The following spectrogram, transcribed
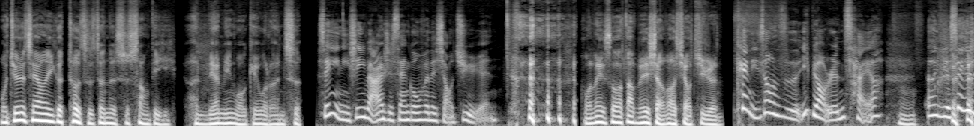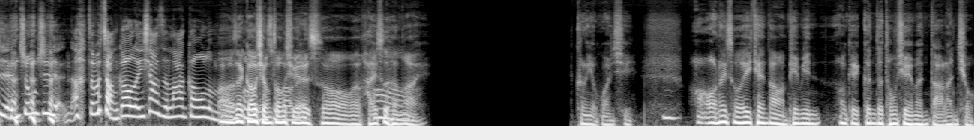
我觉得这样一个特质真的是上帝很怜悯我给我的恩赐。所以你是一百二十三公分的小巨人，我那时候倒没有想到小巨人。看你这样子一表人才啊，嗯，呃，也算是人中之人啊。怎么长高了，一下子拉高了嘛？我在高雄中学的时候，我还是很矮，哦、可能有关系。嗯，哦，那时候一天到晚拼命，OK，跟着同学们打篮球，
